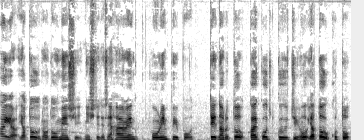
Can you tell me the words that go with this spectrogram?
ハイヤー雇うの同名詞にしてですね、hiring foreign people ってなると、外国人を雇うこと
